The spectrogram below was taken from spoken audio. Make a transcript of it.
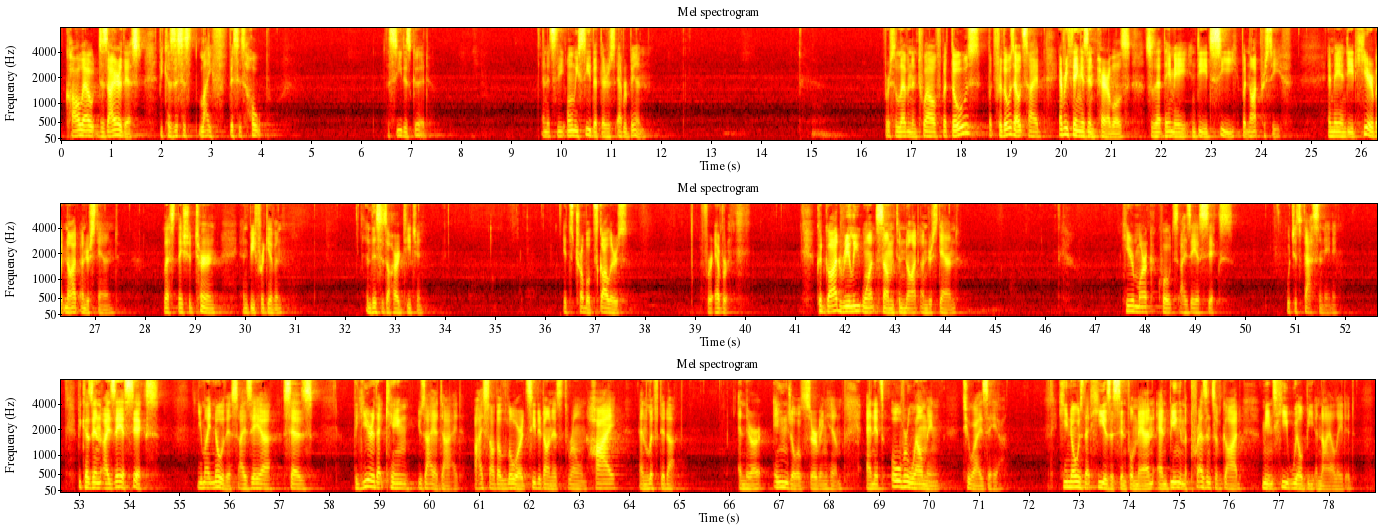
call out, desire this because this is life, this is hope. The seed is good. And it's the only seed that there's ever been. Verse 11 and 12, but those but for those outside everything is in parables so that they may indeed see but not perceive and may indeed hear but not understand lest they should turn and be forgiven. And this is a hard teaching. It's troubled scholars forever. Could God really want some to not understand? Here, Mark quotes Isaiah 6, which is fascinating. Because in Isaiah 6, you might know this. Isaiah says, The year that King Uzziah died, I saw the Lord seated on his throne, high and lifted up. And there are angels serving him. And it's overwhelming to Isaiah. He knows that he is a sinful man, and being in the presence of God means he will be annihilated.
